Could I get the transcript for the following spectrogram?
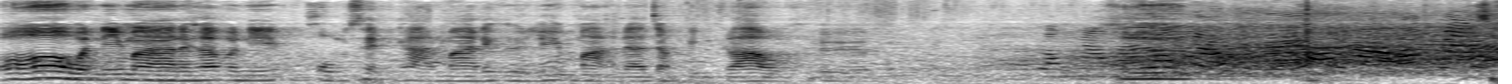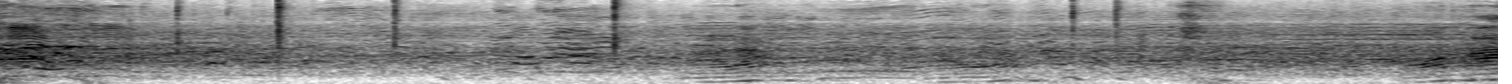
ก็วันนี้มานะครับ วันนี้ผมเสร็จงานมานี่คือรีบมานะจากปิ่นเกล้าคือ ลองนำคือลองนำลองนำ ไม่ใช่ไม่ใช่ มาแล้ว มาแล้วร้องไห้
